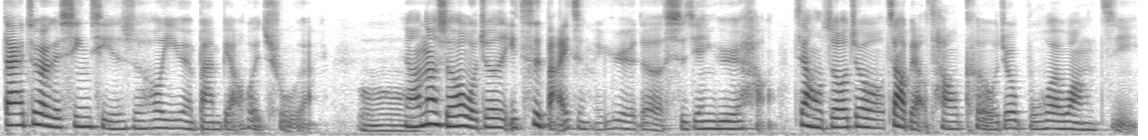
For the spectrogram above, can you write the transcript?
大概最后一个星期的时候，医院班表会出来。哦，然后那时候我就一次把一整个月的时间约好，这样我之后就照表操课，我就不会忘记。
